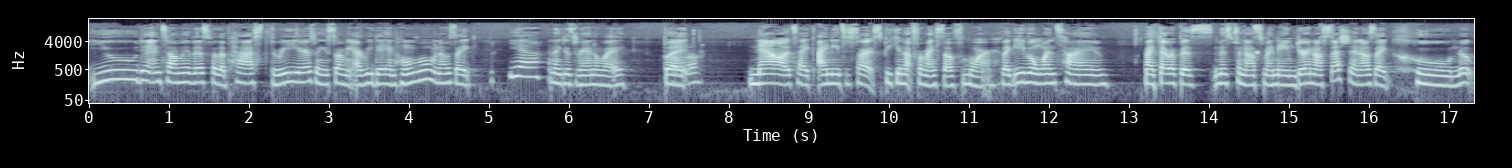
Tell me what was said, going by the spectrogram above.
You didn't tell me this for the past three years when you saw me every day in homeroom. And I was like, Yeah. And I just ran away. But now it's like I need to start speaking up for myself more. Like even one time my therapist mispronounced my name during our session. I was like, who no.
